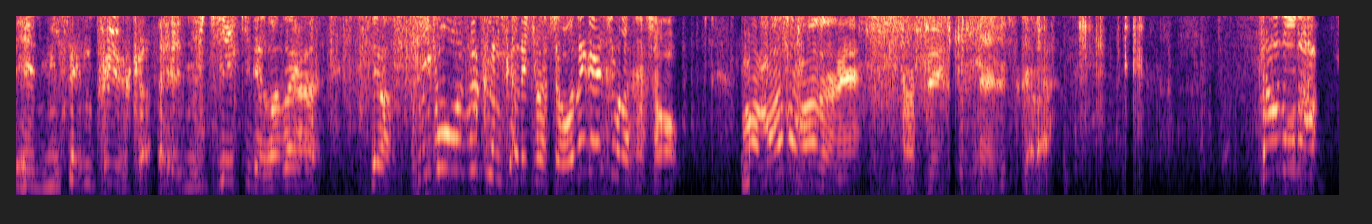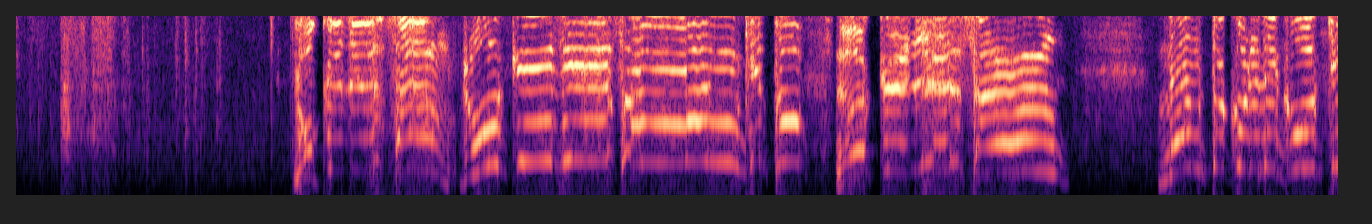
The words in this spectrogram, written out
えー2戦というか、えー2期駅でございます。では、リボーズ軍からいきましょう。お願いしますま。しょう。まあ、まだまだね、撮影期以内ですから。さあ、どうだ？63! 63万ゲット 63! なんとこれで合計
